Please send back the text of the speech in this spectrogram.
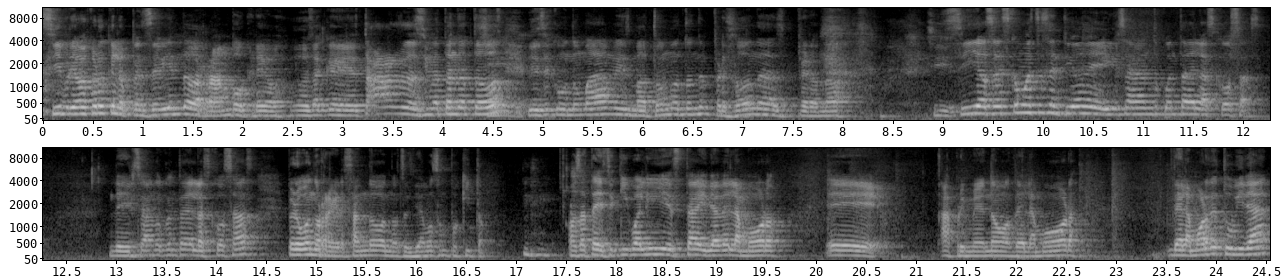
Sí, pero yo creo que lo pensé viendo Rambo, creo. O sea, que estaba así matando a todos. Sí. Y dice como, no mames, mató a un montón de personas. Pero no. Sí, Sí, o sea, es como este sentido de irse dando cuenta de las cosas. De irse dando cuenta de las cosas. Pero bueno, regresando, nos desviamos un poquito. O sea, te dice que igual y esta idea del amor, eh, a primer, no, del amor, del amor de tu vida,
